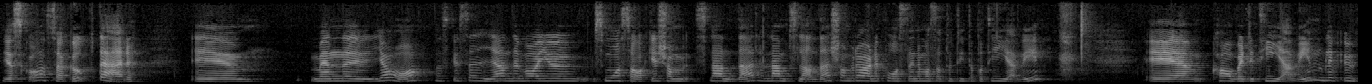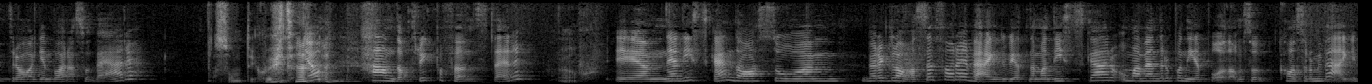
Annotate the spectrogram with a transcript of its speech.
jag ska söka upp det här. Eh, men eh, ja, vad ska jag säga? Det var ju små saker som sladdar, lampsladdar som rörde på sig när man satt och tittade på TV. Eh, kabel till TVn blev utdragen bara sådär. Sånt är sjukt. Ja, handavtryck på fönster. Usch. Eh, när jag diskade en dag så um, började glasen föra iväg. Du vet när man diskar och man vänder upp och ner på dem så kasar de iväg.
